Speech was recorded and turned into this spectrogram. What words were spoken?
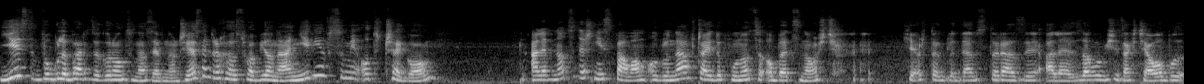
Jest w ogóle bardzo gorąco na zewnątrz, ja jestem trochę osłabiona, nie wiem w sumie od czego, ale w nocy też nie spałam, oglądałam wczoraj do północy obecność. Ja już to oglądałam 100 razy, ale znowu mi się zachciało, bo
